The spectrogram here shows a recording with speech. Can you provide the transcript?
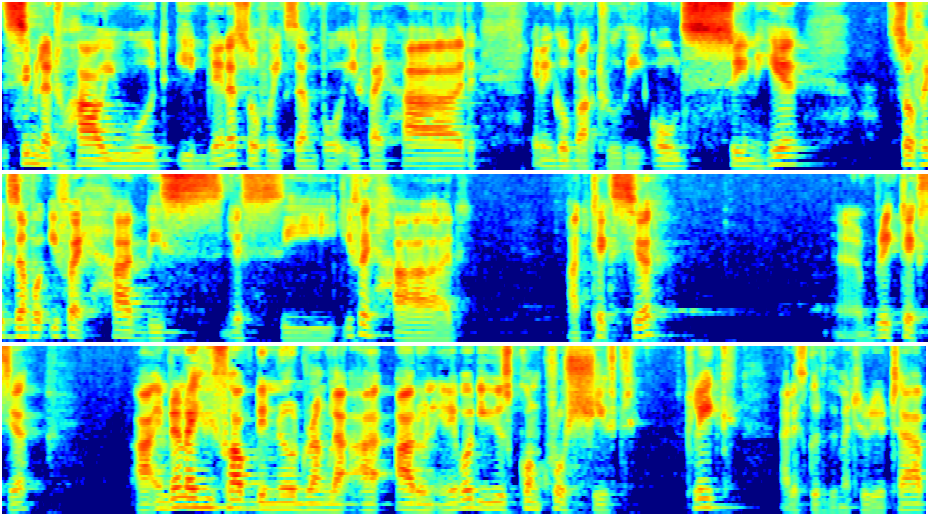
similar to how you would in blender so for example if i had let me go back to the old scene here so for example if i had this let's see if i had a texture uh, brick texture uh, in blender if you have the node wrangler add-on enabled you use control shift click uh, let's go to the material tab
